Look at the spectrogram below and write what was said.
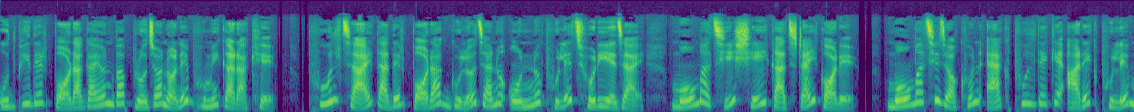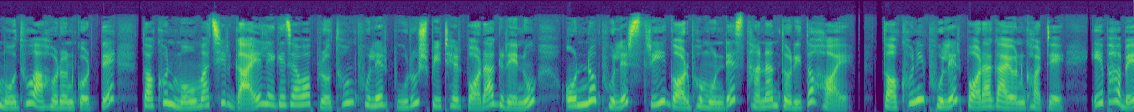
উদ্ভিদের পরাগায়ন বা প্রজননে ভূমিকা রাখে। ফুল চায় তাদের পরাগগুলো যেন অন্য ফুলে ছড়িয়ে যায়। মৌমাছি সেই কাজটাই করে। মৌমাছি যখন এক ফুল থেকে আরেক ফুলে মধু আহরণ করতে, তখন মৌমাছির গায়ে লেগে যাওয়া প্রথম ফুলের পুরুষ পিঠের পরাগ রেণু অন্য ফুলের স্ত্রী গর্ভমুণ্ডে স্থানান্তরিত হয়। তখনই ফুলের পরাগায়ন ঘটে। এভাবে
